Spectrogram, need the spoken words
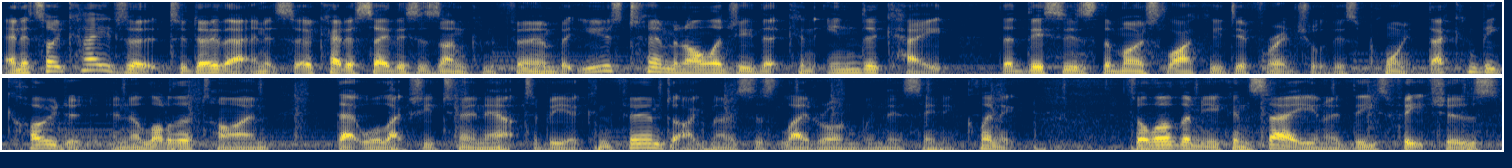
And it's okay to, to do that and it's okay to say this is unconfirmed, but use terminology that can indicate that this is the most likely differential at this point. That can be coded and a lot of the time that will actually turn out to be a confirmed diagnosis later on when they're seen in clinic. So a lot of them you can say, you know, these features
